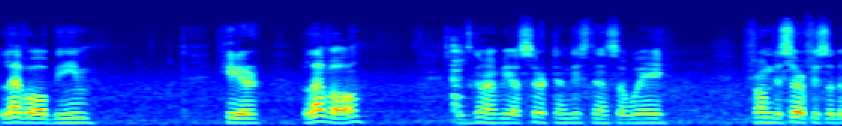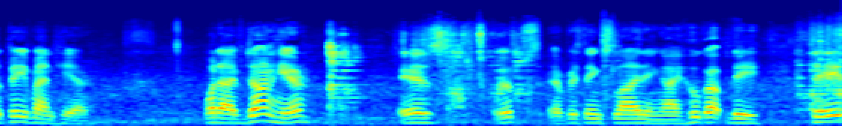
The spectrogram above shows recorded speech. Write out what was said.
level beam here level it's gonna be a certain distance away from the surface of the pavement here. What I've done here is oops everything's sliding. I hook up the tape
